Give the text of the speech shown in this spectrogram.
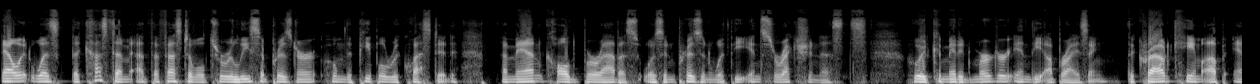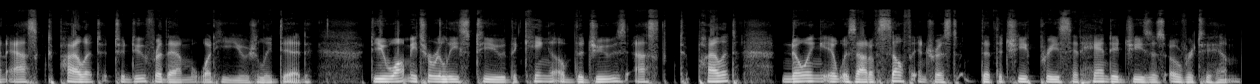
Now it was the custom at the festival to release a prisoner whom the people requested. A man called Barabbas was in prison with the insurrectionists who had committed murder in the uprising. The crowd came up and asked Pilate to do for them what he usually did. Do you want me to release to you the king of the Jews? asked Pilate, knowing it was out of self interest that the chief priests had handed Jesus over to him.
